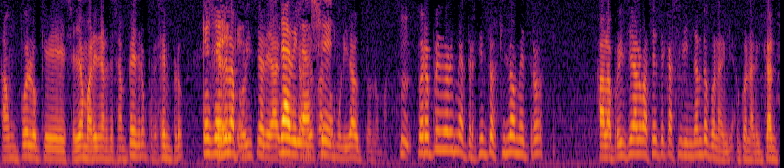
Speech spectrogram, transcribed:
a un pueblo que se llama Arenas de San Pedro, por ejemplo, que es de, la provincia de Ávila, de, otra comunidad autónoma. Hmm. Pero puedo irme a 300 kilómetros a la provincia de Albacete casi lindando con, con Alicante,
